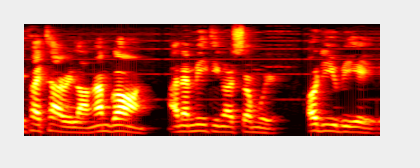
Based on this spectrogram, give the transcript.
If I tarry long, I'm gone and I'm meeting or somewhere. How do you behave?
